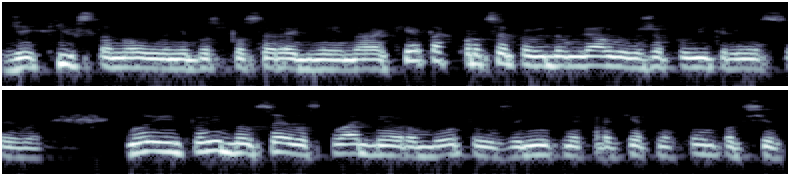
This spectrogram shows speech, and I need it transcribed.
які встановлені безпосередньо і на ракетах. Про це повідомляли вже повітряні сили. Ну і відповідно це ускладнює роботу зенітних ракетних комплексів е,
